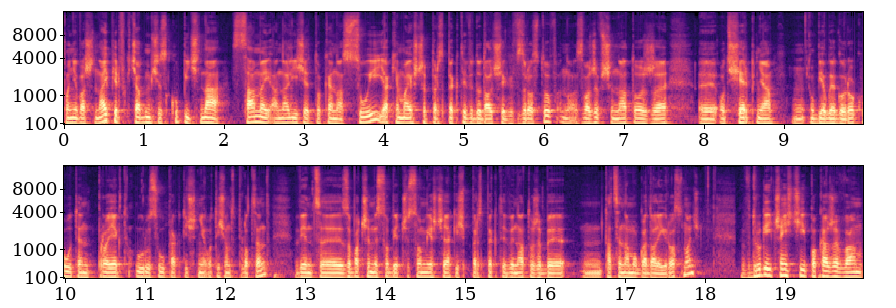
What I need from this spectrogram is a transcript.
ponieważ najpierw chciałbym się skupić na samej analizie tokena SUI, jakie ma jeszcze perspektywy do dalszych wzrostów, no, zważywszy na to, że y, od sierpnia y, ubiegłego roku ten projekt urósł praktycznie o 1000%, więc y, zobaczymy sobie, czy są jeszcze jakieś perspektywy na to, żeby mm, ta cena mogła dalej rosnąć. W drugiej części pokażę Wam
